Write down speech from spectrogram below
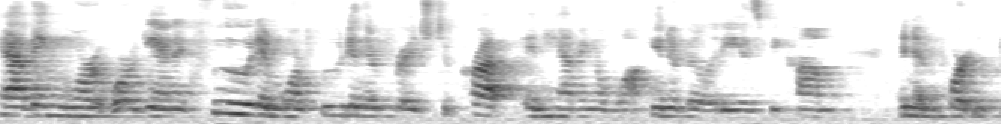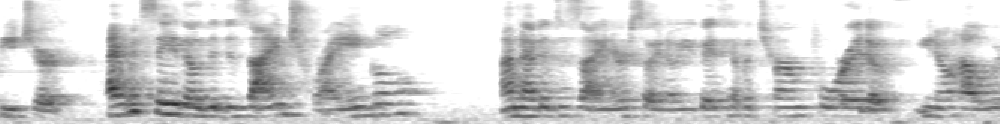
having more organic food and more food in their fridge to prep and having a walk-in ability has become an important feature. I would say though, the design triangle. I'm not a designer, so I know you guys have a term for it of you know how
